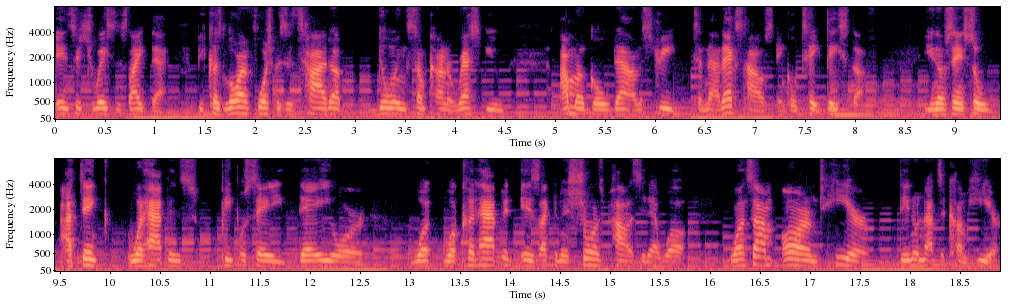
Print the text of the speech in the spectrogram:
in situations like that because law enforcement is tied up doing some kind of rescue. I'm gonna go down the street to Nat X house and go take their stuff. You know what I'm saying? So I think what happens, people say they or what what could happen is like an insurance policy that well once i'm armed here they know not to come here.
